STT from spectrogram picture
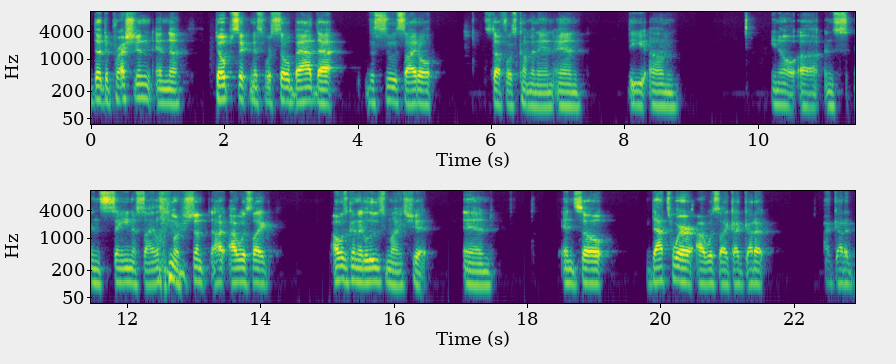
the depression and the dope sickness were so bad that the suicidal stuff was coming in, and the um you know uh ins- insane asylum or something. I, I was like, I was gonna lose my shit, and and so that's where I was like, I gotta, I gotta,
